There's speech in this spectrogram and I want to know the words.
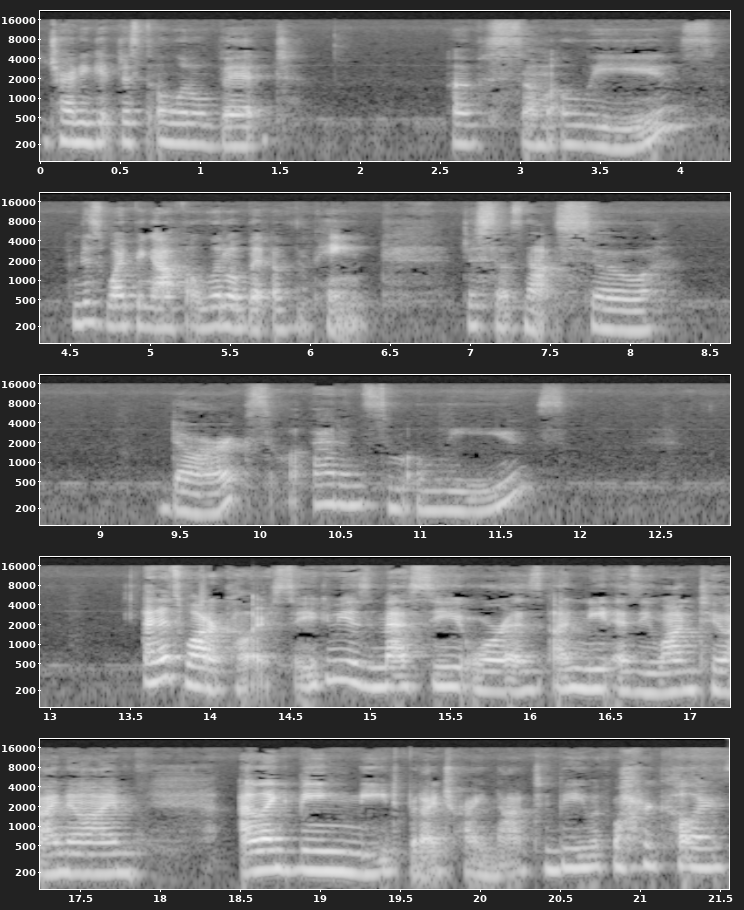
to try to get just a little bit of some leaves. I'm just wiping off a little bit of the paint just so it's not so dark. So I'll add in some leaves. And it's watercolor, so you can be as messy or as unneat as you want to. I know I'm, I like being neat, but I try not to be with watercolors.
